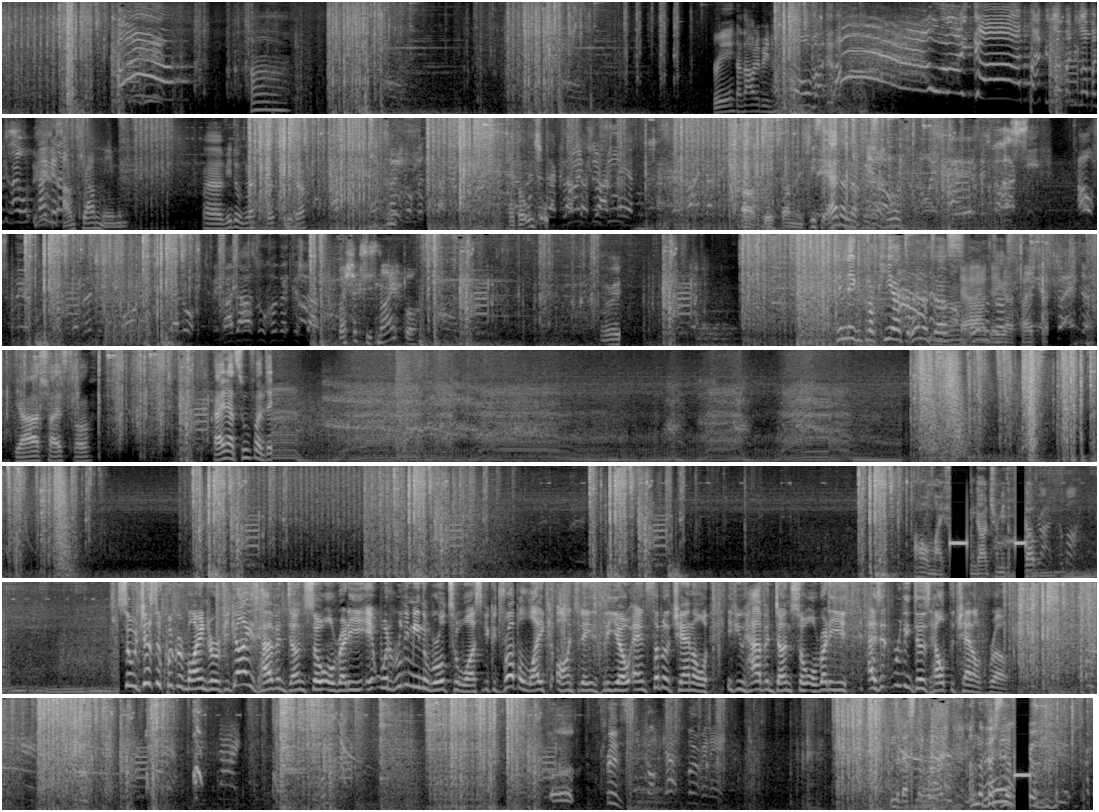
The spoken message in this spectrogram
Three. That would have been. Oh my. Oh my God! Back is up, back is up, back is out. Bounty annehmen. Äh, wie du möchtest, Digga. Ja, bei uns. Ah, geht dann nicht. Wie ist er denn noch nicht tot? Was ist ein Sniper? Hinlegen blockiert, ohne das. Ja, ohne Digga, das. scheiße. Ja, scheiß drauf. Reiner Zufall, Digga. Oh my god, turn me the up. So just a quick reminder, if you guys haven't done so already, it would really mean the world to us if you could drop a like on today's video and sub to the channel if you haven't done so already, as it really does help the channel grow. I'm the best in the world. I'm the best in the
